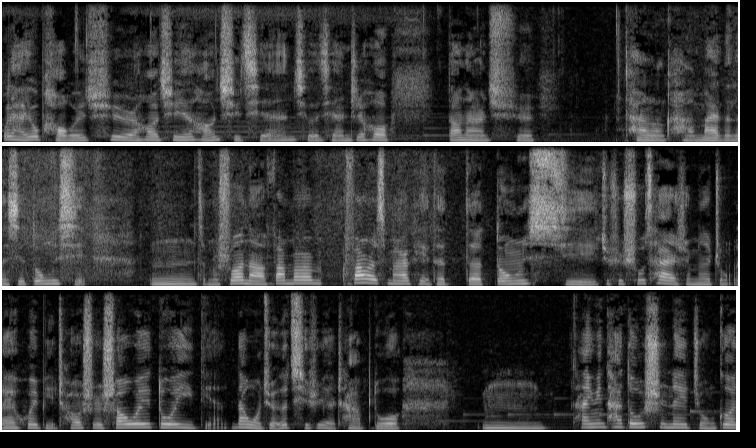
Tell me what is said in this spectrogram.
我俩又跑回去，然后去银行取钱，取了钱之后。到那儿去看了看卖的那些东西，嗯，怎么说呢？Farmer Farmers Market 的东西就是蔬菜什么的种类会比超市稍微多一点，但我觉得其实也差不多。嗯，他因为他都是那种各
